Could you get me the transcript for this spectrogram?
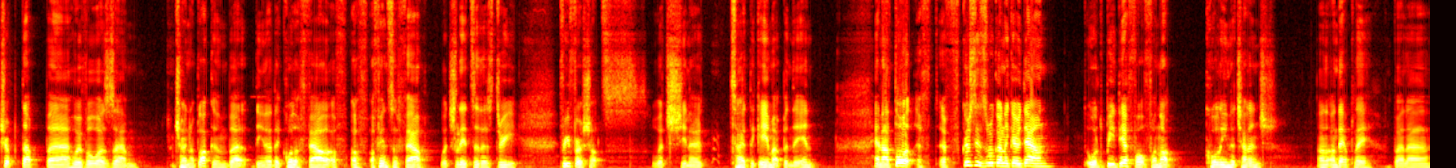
tripped up uh, whoever was um, trying to block him, but you know they called a foul, of, of offensive foul, which led to those three free throw shots, which you know tied the game up in the end. And I thought if if Grizzlies were going to go down, it would be their fault for not calling the challenge on, on that play. But uh,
